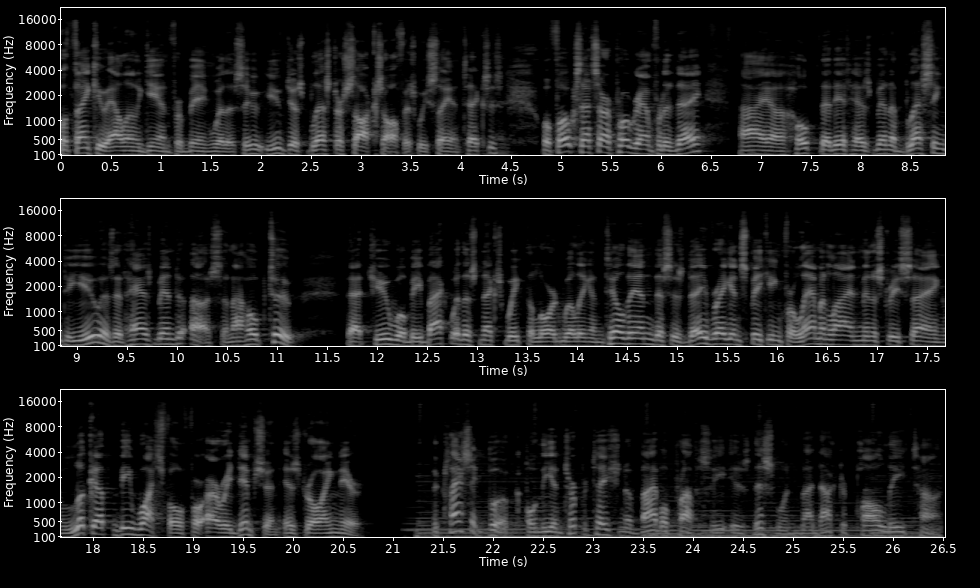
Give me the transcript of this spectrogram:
Well, thank you, Alan, again for being with us. You've just blessed our socks off, as we say in Texas. Well, folks, that's our program for today. I uh, hope that it has been a blessing to you as it has been to us, and I hope too that you will be back with us next week, the Lord willing. Until then, this is Dave Reagan speaking for Lamb and Lion Ministries saying, Look up, be watchful, for our redemption is drawing near. The classic book on the interpretation of Bible prophecy is this one by Dr. Paul Lee Tan.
